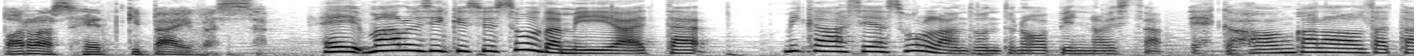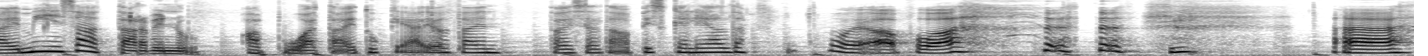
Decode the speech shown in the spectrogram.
Paras hetki päivässä. Hei, mä haluaisin kysyä sulta Mia, että mikä asia sulla on tuntunut opinnoissa ehkä hankalalta tai mihin sä oot tarvinnut apua tai tukea jotain toiselta opiskelijalta? Voi apua. äh,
